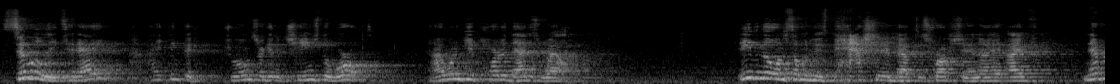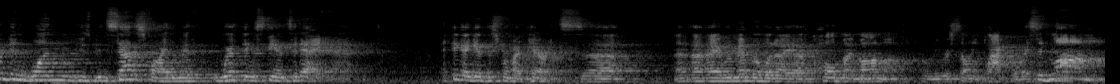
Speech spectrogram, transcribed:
Similarly, today, I think that drones are going to change the world. And I want to be a part of that as well. Even though I'm someone who's passionate about disruption, I, have never been one who's been satisfied with where things stand today. I think I get this from my parents. Uh, I, I, remember when I uh, called my mom up when we were selling Blackboard. I said, Mom,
